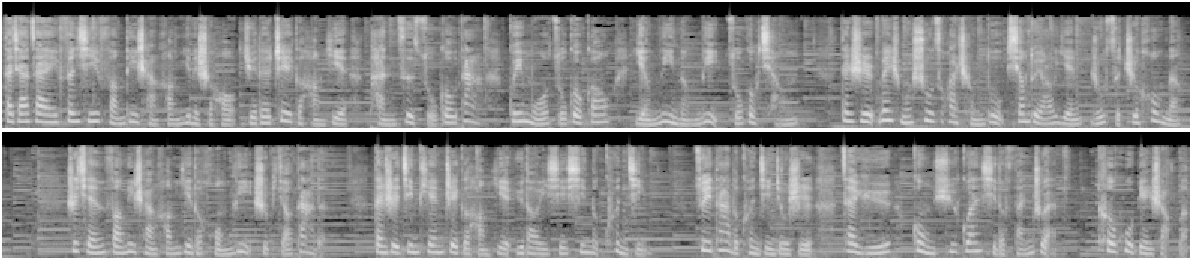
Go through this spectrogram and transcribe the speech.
大家在分析房地产行业的时候，觉得这个行业盘子足够大，规模足够高，盈利能力足够强。但是，为什么数字化程度相对而言如此滞后呢？之前房地产行业的红利是比较大的。但是今天这个行业遇到一些新的困境，最大的困境就是在于供需关系的反转，客户变少了，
